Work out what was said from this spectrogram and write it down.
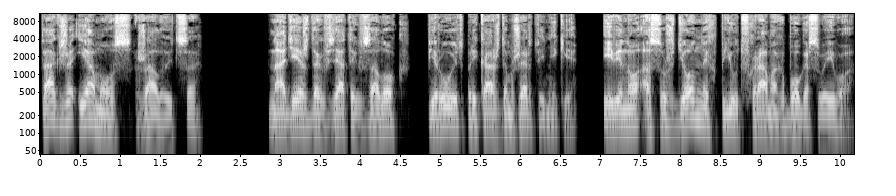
также и Амос жалуется. На одеждах, взятых в залог, пируют при каждом жертвеннике, и вино осужденных пьют в храмах Бога своего.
